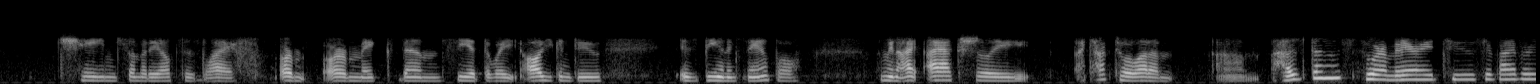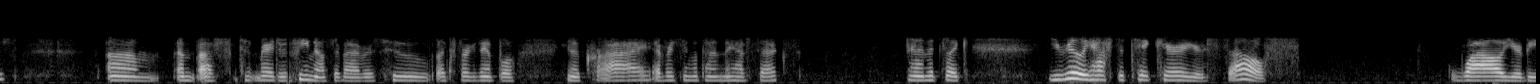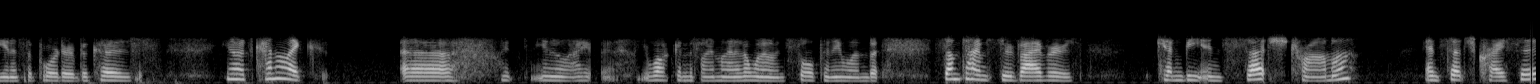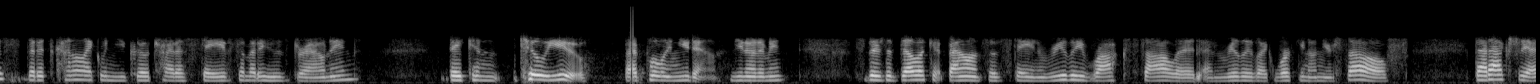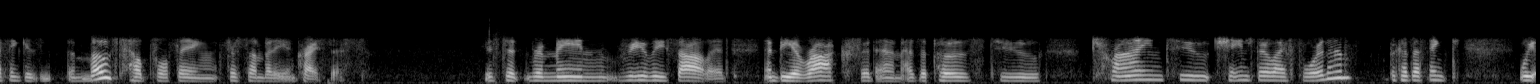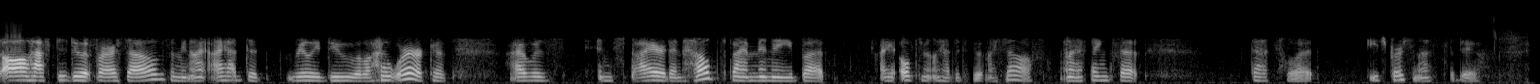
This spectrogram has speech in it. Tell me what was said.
change somebody else's life. Or or make them see it the way all you can do is be an example. I mean i i actually i talk to a lot of um husbands who are married to survivors um, um uh, to, married to female survivors who like for example you know cry every single time they have sex. And it's like you really have to take care of yourself while you're being a supporter because you know it's kind of like uh it, you know i you're walking the fine line i don't want to insult anyone but sometimes survivors can be in such trauma and such crisis that it's kind of like when you go try to save somebody who's drowning they can kill you by pulling you down you know what i mean so there's a delicate balance of staying really rock solid and really like working on yourself. That actually I think is the most helpful thing for somebody in crisis. Is to remain really solid and be a rock for them as opposed to trying to change their life for them because I think we all have to do it for ourselves. I mean, I, I had to really do a lot of work. I was inspired and helped by many, but I ultimately had to do it myself. And I think that that's what each person has to do.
